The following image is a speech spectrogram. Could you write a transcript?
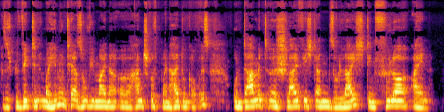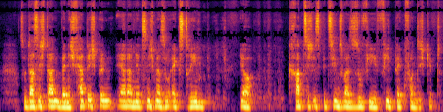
Also ich bewege den immer hin und her, so wie meine äh, Handschrift, meine Haltung auch ist und damit äh, schleife ich dann so leicht den Füller ein, sodass ich dann, wenn ich fertig bin, er dann jetzt nicht mehr so extrem ja, kratzig ist, beziehungsweise so viel Feedback von sich gibt.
